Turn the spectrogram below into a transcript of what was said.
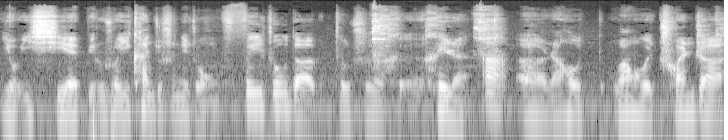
有一些，比如说一看就是那种非洲的都是黑黑人，嗯，呃，然后往往会穿着。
